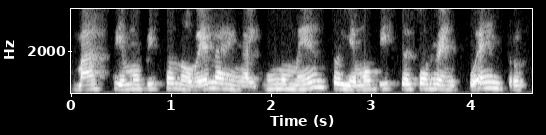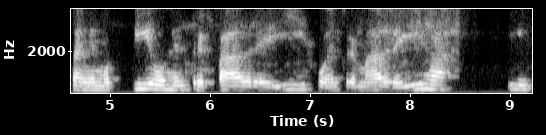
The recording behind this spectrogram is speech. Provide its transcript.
más si hemos visto novelas en algún momento y hemos visto esos reencuentros tan emotivos entre padre e hijo, entre madre e hija, y,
